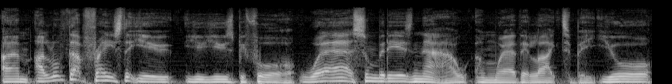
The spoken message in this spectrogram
Um, I love that phrase that you you used before, where somebody is now and where they like to be. You're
